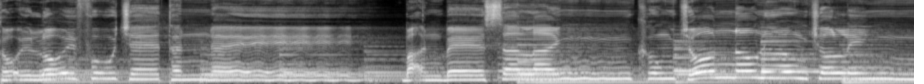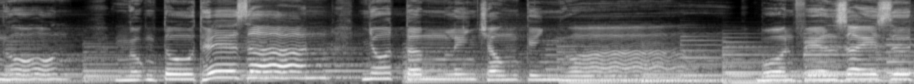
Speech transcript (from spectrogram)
tội lỗi phu che thân này bạn bè xa lánh không chốn nấu nương cho linh hồn. Ngục tù thế gian nhốt tâm linh trong kinh hoa buồn phiền dây dứt,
